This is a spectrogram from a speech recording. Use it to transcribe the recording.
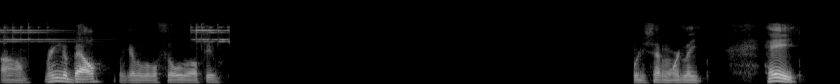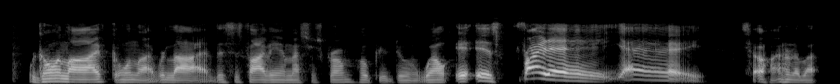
Um, ring the bell. We got a little Philadelphia 47, we're late. Hey, we're going live, going live, we're live. This is 5 a.m. Master Scrum. Hope you're doing well. It is Friday. Yay. So I don't know about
